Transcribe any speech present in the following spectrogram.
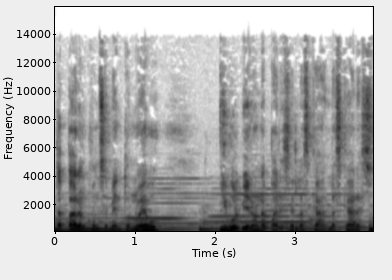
Taparon con cemento nuevo y volvieron a aparecer las, las caras.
